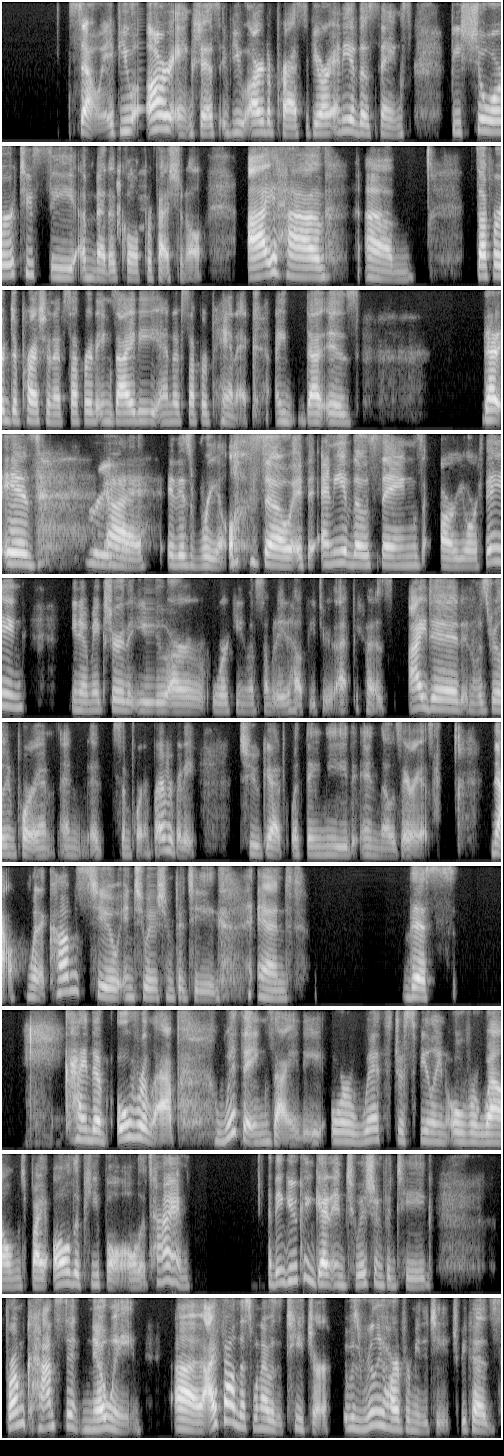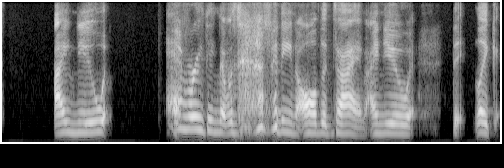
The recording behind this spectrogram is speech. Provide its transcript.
So, if you are anxious, if you are depressed, if you are any of those things, be sure to see a medical professional. I have um, suffered depression, I've suffered anxiety, and I've suffered panic. I that is that is uh, it is real. So, if any of those things are your thing, you know, make sure that you are working with somebody to help you through that because I did, and it was really important, and it's important for everybody to get what they need in those areas. Now, when it comes to intuition fatigue and this kind of overlap with anxiety or with just feeling overwhelmed by all the people all the time, I think you can get intuition fatigue from constant knowing. Uh, I found this when I was a teacher. It was really hard for me to teach because I knew everything that was happening all the time. I knew that, like,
